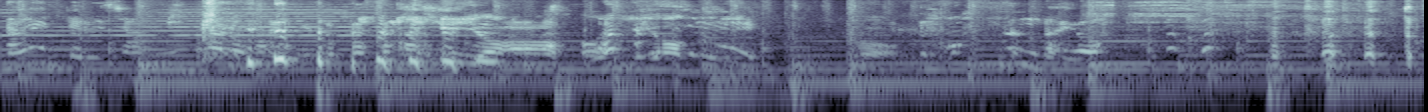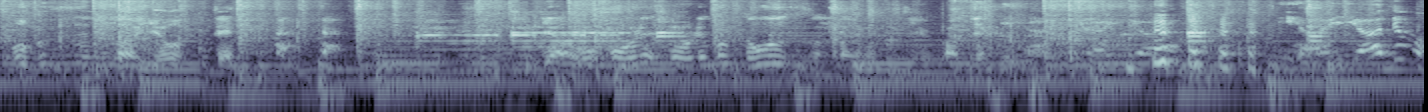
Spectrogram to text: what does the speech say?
慣れてるじゃんみんなの前でとかさ。いいよ私どうすんのよどうすんのよって。いや俺俺もどうすんのよっていう感じ。いやいやいやでも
